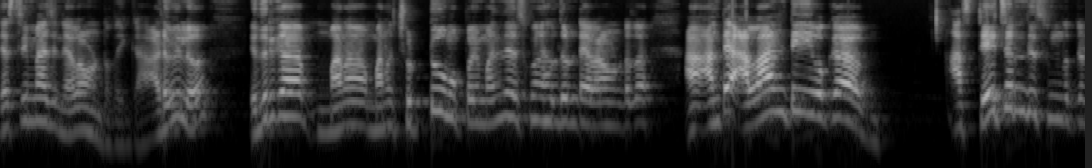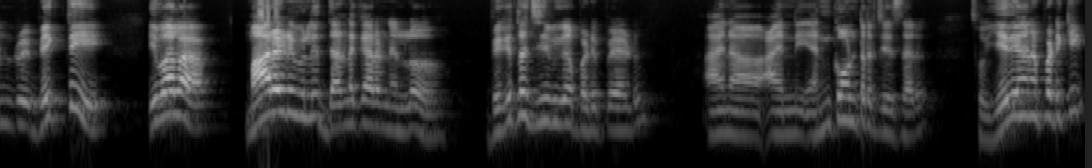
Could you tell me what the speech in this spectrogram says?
జస్ట్ ఇమాజిన్ ఎలా ఉంటుంది ఇంకా. అడవిలో ఎదురుగా మన మన చుట్టూ ముప్పై మంది వేసుకుని వెళ్తుంటే ఎలా ఉంటుందో అంటే అలాంటి ఒక ఆ స్టేచర్ని తీసుకున్నటువంటి వ్యక్తి ఇవాళ మారేడుమిల్లి దండకారణ్యంలో విగత జీవిగా పడిపోయాడు. ఆయన ఆయన్ని ఎన్కౌంటర్ చేశారు. సో ఏదేమైనప్పటికీ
